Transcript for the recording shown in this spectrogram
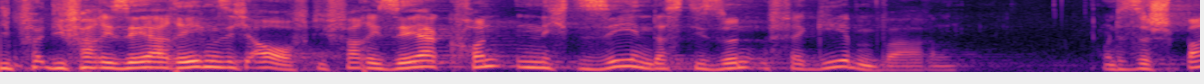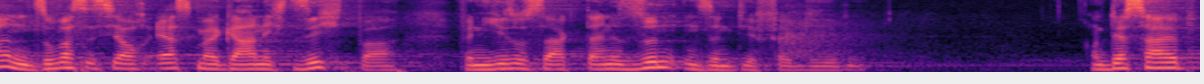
Die, die Pharisäer regen sich auf. Die Pharisäer konnten nicht sehen, dass die Sünden vergeben waren. Und es ist spannend, sowas ist ja auch erstmal gar nicht sichtbar, wenn Jesus sagt, deine Sünden sind dir vergeben. Und deshalb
